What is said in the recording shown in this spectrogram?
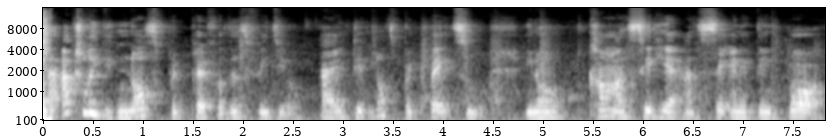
I actually did not prepare for this video. I did not prepare to, you know, come and sit here and say anything. But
